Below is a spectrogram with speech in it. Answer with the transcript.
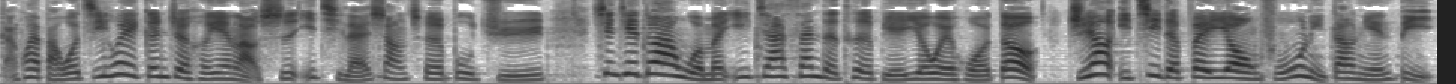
赶快把握机会，跟着何燕老师一起来上车布局。现阶段我们一加三的特别优惠活动，只要一季的费用，服务你到年底，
